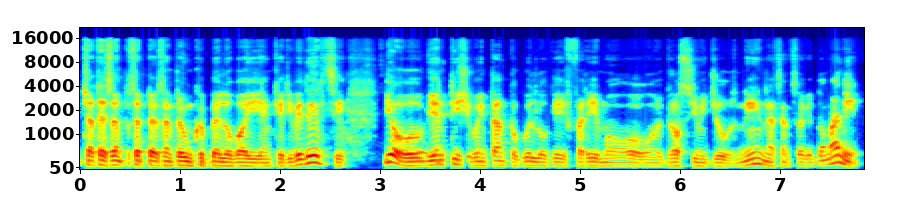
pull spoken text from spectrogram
Ciao a te, sempre, sempre, sempre comunque bello poi anche rivedersi. Io vi anticipo intanto quello che faremo nei prossimi giorni, nel senso che domani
